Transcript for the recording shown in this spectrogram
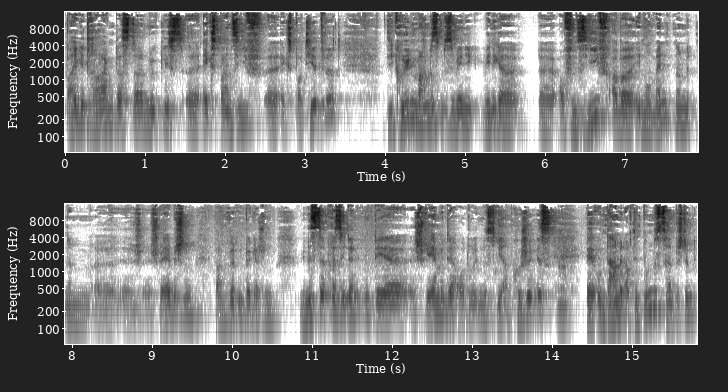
beigetragen, dass da möglichst äh, expansiv äh, exportiert wird. Die Grünen machen das ein bisschen wenig, weniger äh, offensiv, aber im Moment ne, mit einem äh, schwäbischen, baden-württembergischen Ministerpräsidenten, der schwer mit der Autoindustrie am Kuscheln ist mhm. äh, und damit auch den Bundestrend bestimmt,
